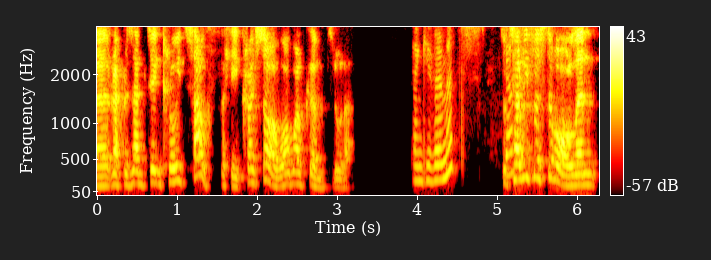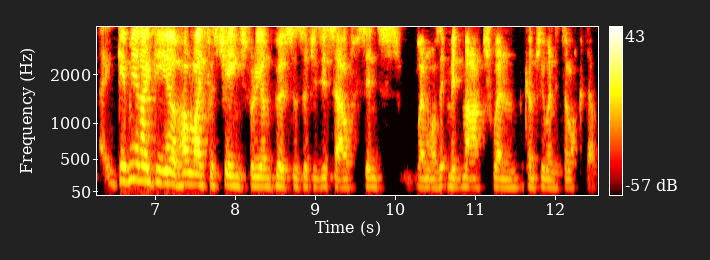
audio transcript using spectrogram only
uh, representing Clwyd South. Felly, croeso, well, welcome, Tallulah. Thank you very much. So tell me first of all, then, give me an idea of how life has changed for a young person such as yourself since when was it mid March when the country went into lockdown?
